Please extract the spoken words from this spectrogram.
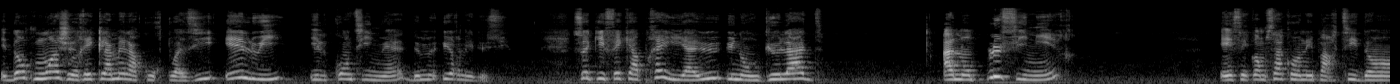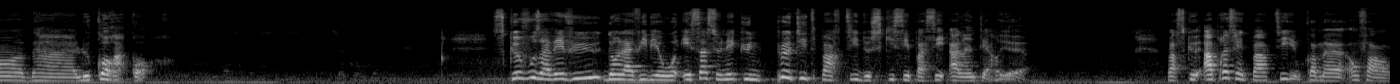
Et donc, moi, je réclamais la courtoisie et lui, il continuait de me hurler dessus. Ce qui fait qu'après, il y a eu une engueulade à non plus finir. Et c'est comme ça qu'on est parti dans ben, le corps à corps. Ce que vous avez vu dans la vidéo, et ça, ce n'est qu'une petite partie de ce qui s'est passé à l'intérieur. Parce que après cette partie, comme euh, enfin,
